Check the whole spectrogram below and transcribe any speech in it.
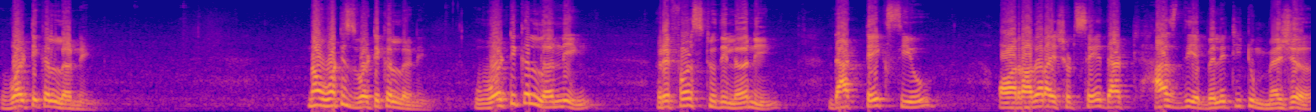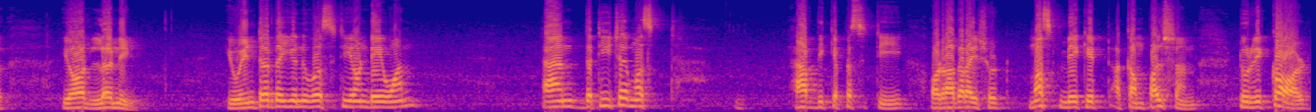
vertical learning. Now what is vertical learning? Vertical learning refers to the learning that takes you or rather I should say that has the ability to measure your learning. You enter the university on day one and the teacher must have the capacity or rather I should must make it a compulsion to record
